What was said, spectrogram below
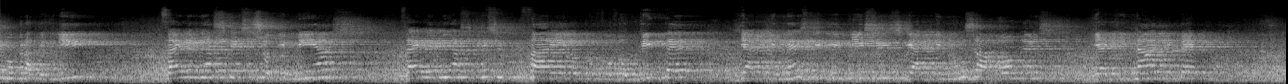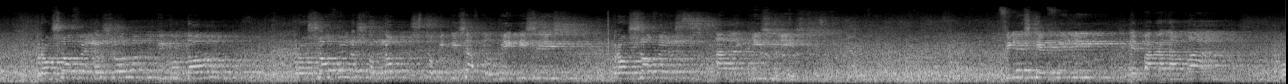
δημοκρατική, θα είναι μια σχέση ισοτιμίας, θα είναι μια σχέση που θα υλοτροφοδοτείται για κοινέ διεκδικήσεις, για κοινούς αγώνες, για κοινά επιτεύγματα. Προς όφελος όλων των δημοτών, προς όφελος ολόκληρης της τοπικής αυτοδιοίκησης, προς όφελος της Αττικής Γης. Φίλες και φίλοι, επαναλαμβάνω, ο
